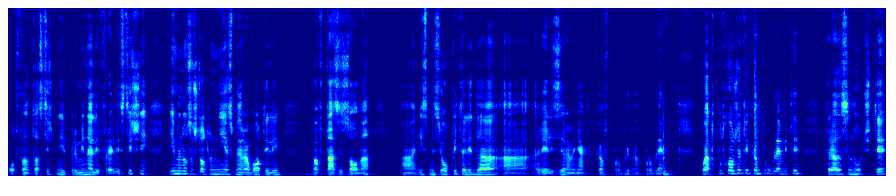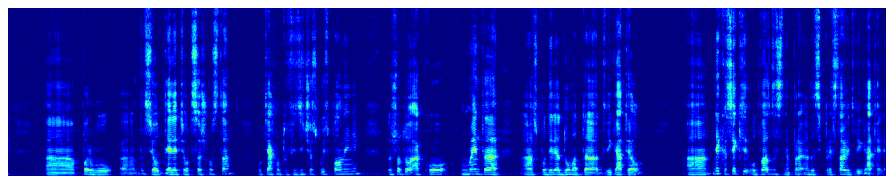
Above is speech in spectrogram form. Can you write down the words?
от фантастични преминали в реалистични, именно защото ние сме работили в тази зона а, и сме се опитали да а, реализираме някакъв проблем. Когато подхождате към проблемите, трябва да се научите а, първо а, да се отделяте от същността, от тяхното физическо изпълнение, защото ако в момента а, споделя думата двигател, а, нека всеки от вас да си, направи, да си представи двигателя.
